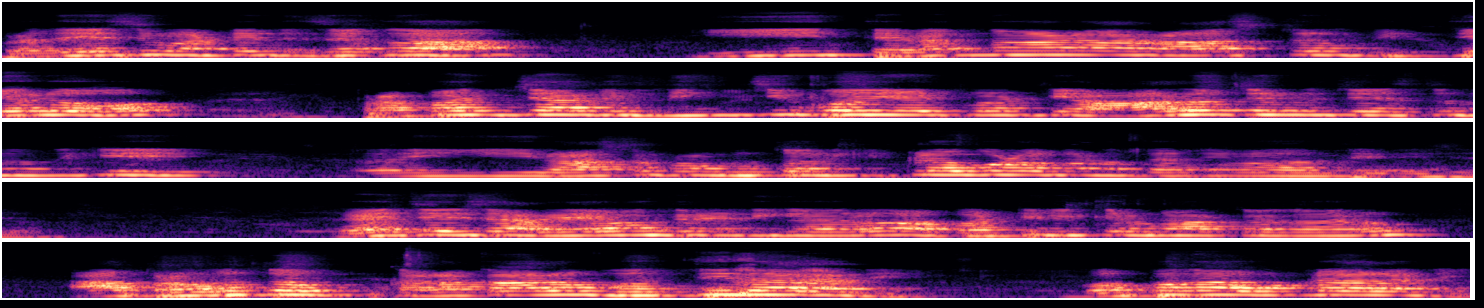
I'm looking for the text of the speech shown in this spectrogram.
ప్రదేశం అంటే నిజంగా ఈ తెలంగాణ రాష్ట్రం విద్యలో ప్రపంచాన్ని మించిపోయేటువంటి ఆలోచనలు చేస్తున్నందుకు ఈ రాష్ట్ర ప్రభుత్వానికి ఇట్లా కూడా మనం ధన్యవాదాలు తెలియజేయాలి దయచేసి ఆ రేవంత్ రెడ్డి గారు ఆ బట్టి విక్రమార్క గారు ఆ ప్రభుత్వం కలకాలం వర్దిలాలని గొప్పగా ఉండాలని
